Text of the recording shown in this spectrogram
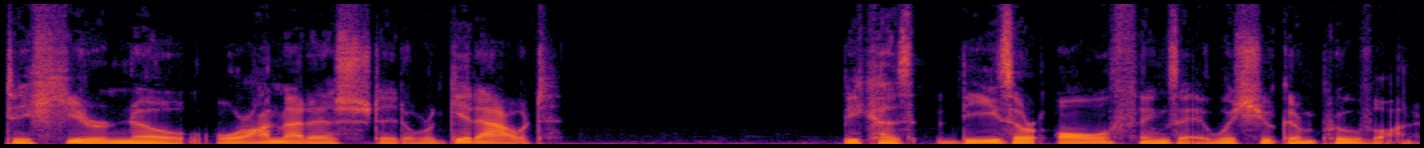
to hear no, or I'm not interested, or get out? Because these are all things at which you can improve on,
